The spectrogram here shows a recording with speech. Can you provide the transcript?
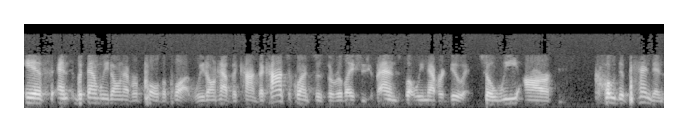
If and but then we don't ever pull the plug. We don't have the con- the consequences. The relationship ends, but we never do it. So we are codependent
